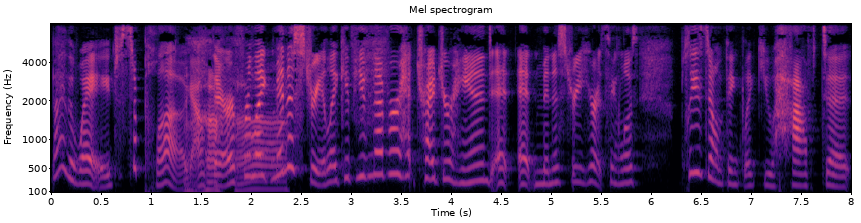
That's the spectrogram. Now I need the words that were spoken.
by the way, just a plug out there for like ministry. Like if you've never ha- tried your hand at, at ministry here at St. Louis, please don't think like you have to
